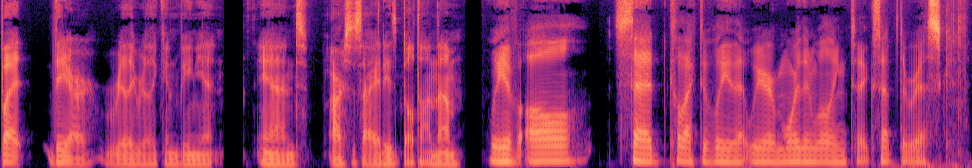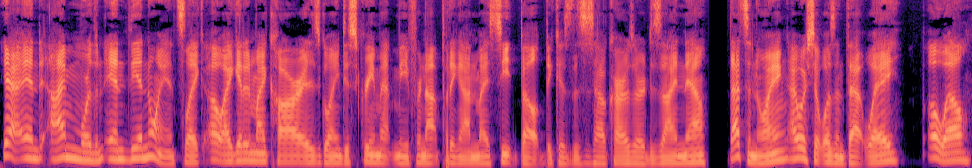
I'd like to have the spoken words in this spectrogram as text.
but they are really really convenient, and our society is built on them. We have all said collectively that we are more than willing to accept the risk. Yeah, and I'm more than and the annoyance. Like, oh, I get in my car, it is going to scream at me for not putting on my seatbelt because this is how cars are designed now. That's annoying. I wish it wasn't that way. Oh well,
